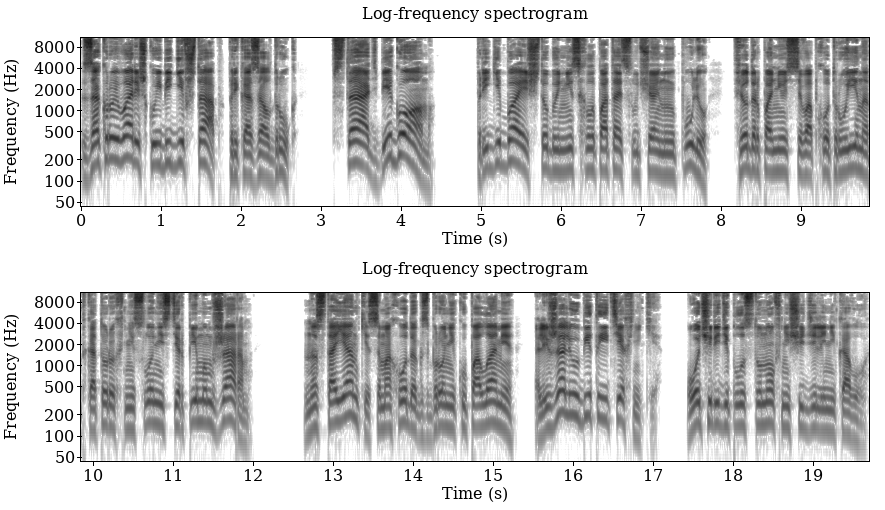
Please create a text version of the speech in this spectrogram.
«Закрой варежку и беги в штаб», — приказал друг. «Встать, бегом!» Пригибаясь, чтобы не схлопотать случайную пулю, Федор понесся в обход руин, от которых несло нестерпимым жаром. На стоянке самоходок с бронекуполами лежали убитые техники. Очереди пластунов не щадили никого.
